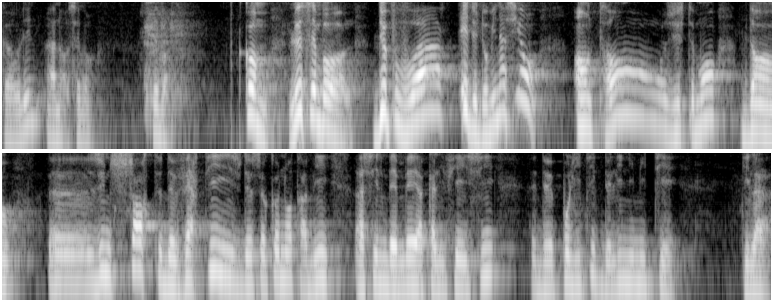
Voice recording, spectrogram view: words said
Caroline? Ah non, c'est bon. C'est bon. Comme le symbole de pouvoir et de domination, entrant justement dans une sorte de vertige de ce que notre ami Achille Mbembe a qualifié ici de politique de l'inimitié, qu'il a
